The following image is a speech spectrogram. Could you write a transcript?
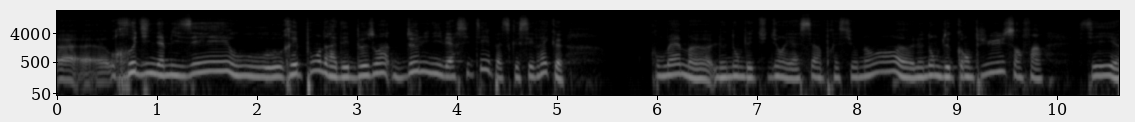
euh, redynamiser ou répondre à des besoins de l'université, parce que c'est vrai que quand même euh, le nombre d'étudiants est assez impressionnant, le nombre de campus, enfin c'est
